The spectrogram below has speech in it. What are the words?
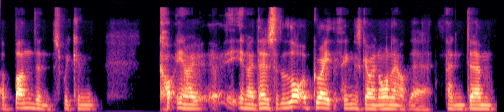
abundance. We can, you know, uh, you know, there's a lot of great things going on out there, and um,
